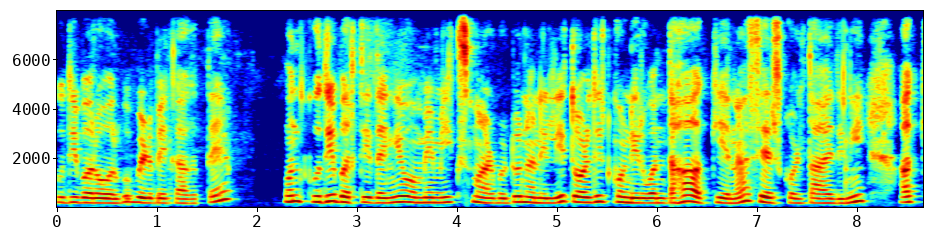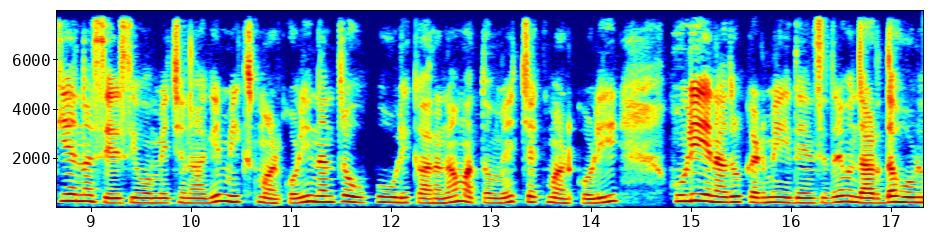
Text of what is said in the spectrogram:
ಕುದಿ ಬರೋವರೆಗೂ ಬಿಡಬೇಕಾಗುತ್ತೆ. ಒಂದು ಕುದಿ ಬರ್ತಿದ್ದಂಗೆ ಒಮ್ಮೆ ಮಿಕ್ಸ್ ಮಾಡಿಬಿಟ್ಟು ನಾನಿಲ್ಲಿ ತೊಳೆದಿಟ್ಕೊಂಡಿರುವಂತಹ ಅಕ್ಕಿಯನ್ನು ಸೇರಿಸ್ಕೊಳ್ತಾ ಇದ್ದೀನಿ. ಅಕ್ಕಿಯನ್ನು ಸೇರಿಸಿ ಒಮ್ಮೆ ಚೆನ್ನಾಗಿ ಮಿಕ್ಸ್ ಮಾಡ್ಕೊಳ್ಳಿ. ನಂತರ ಉಪ್ಪು, ಹುಳಿ, ಖಾರನ ಮತ್ತೊಮ್ಮೆ ಚೆಕ್ ಮಾಡ್ಕೊಳ್ಳಿ. ಹುಳಿ ಏನಾದರೂ ಕಡಿಮೆ ಇದೆ ಅನಿಸಿದ್ರೆ ಒಂದು ಅರ್ಧ ಹೋಳು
